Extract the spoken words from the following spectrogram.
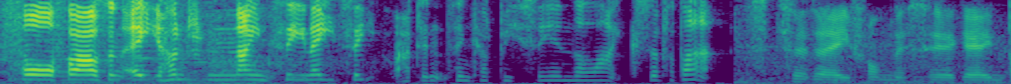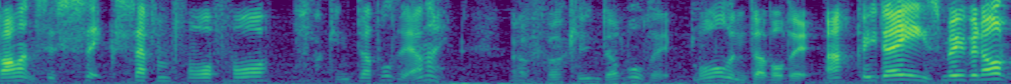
4,819.80. I didn't think I'd be seeing the likes of that today from this here game. Balance is 6,744. Fucking doubled it, haven't I? I fucking doubled it. More than doubled it. Happy days. Moving on.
